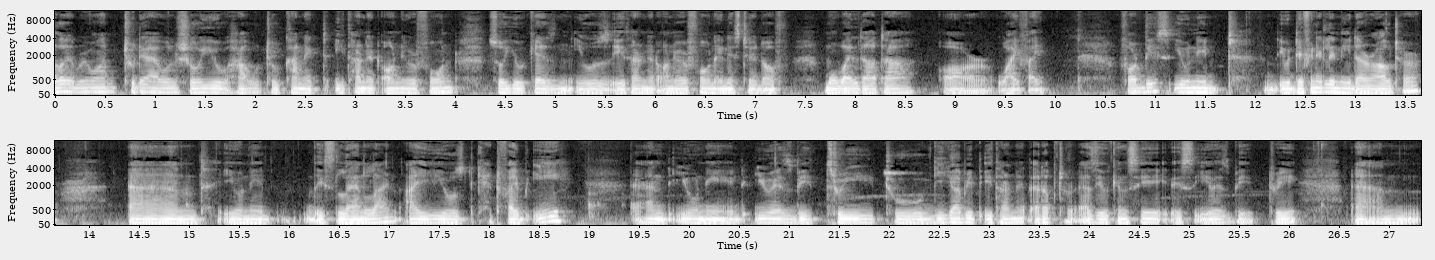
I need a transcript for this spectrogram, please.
hello everyone. Today i will show you how to connect ethernet on your phone. So you can use ethernet on your phone instead of mobile data or wi-fi. For this you need you definitely need a router and you need this LAN line. I used cat5e and you need usb 3 to gigabit ethernet adapter. As you can see this usb 3 and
